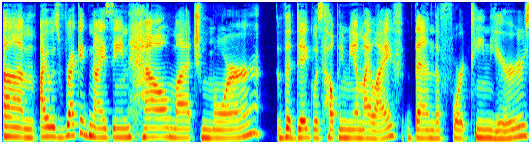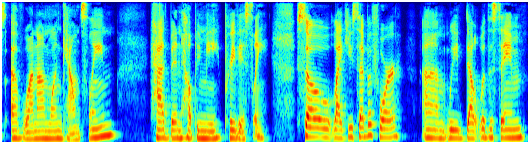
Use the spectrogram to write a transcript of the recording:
um, I was recognizing how much more the dig was helping me in my life than the 14 years of one on one counseling had been helping me previously. So, like you said before, um, we dealt with the same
